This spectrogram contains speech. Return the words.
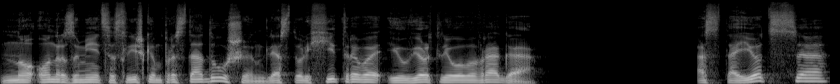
Но он, разумеется, слишком простодушен для столь хитрого и увертливого врага. Остается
